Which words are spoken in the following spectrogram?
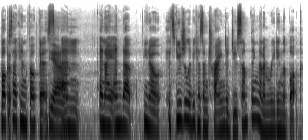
books I can focus. Yeah. And and I end up, you know, it's usually because I'm trying to do something that I'm reading the book.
